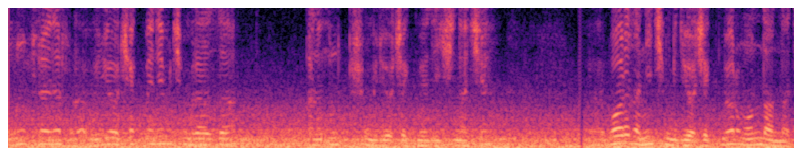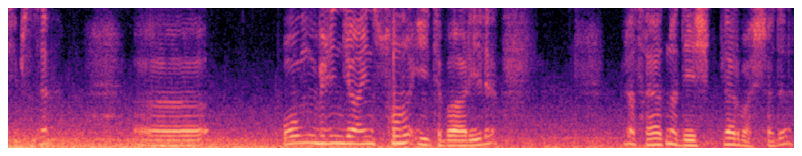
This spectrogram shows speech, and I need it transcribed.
Uzun süredir video çekmediğim için biraz da hani unutmuşum video çekmediği için açı. Ee, Bu arada niçin video çekmiyorum onu da anlatayım size. Ee, 11. ayın sonu itibariyle biraz hayatımda değişiklikler başladı.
